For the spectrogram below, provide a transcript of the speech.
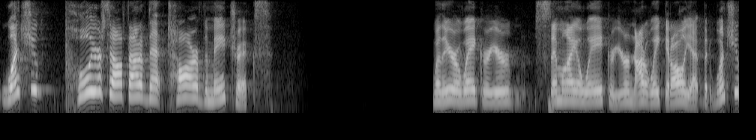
once you pull yourself out of that tar of the matrix, whether you're awake or you're semi awake or you're not awake at all yet, but once you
